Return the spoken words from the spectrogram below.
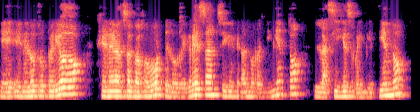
eh, en el otro periodo, generan saldo a favor, te lo regresan, siguen generando rendimiento, la sigues reinvirtiendo.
